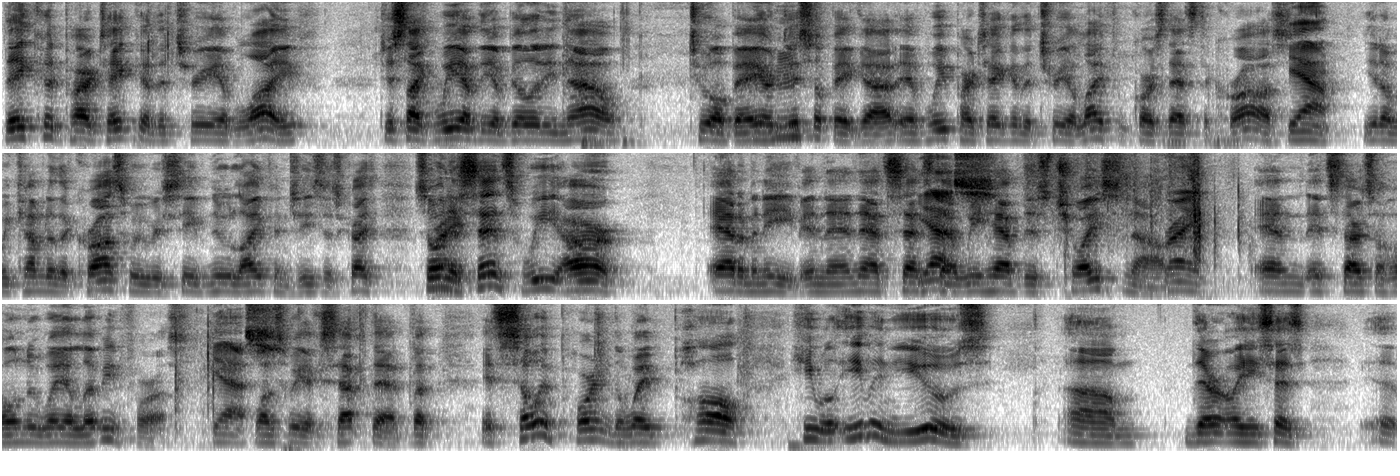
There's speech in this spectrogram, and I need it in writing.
They could partake of the tree of life, just like we have the ability now to obey Mm-hmm. or disobey God. If we partake of the tree of life, of course, that's the cross. Yeah. You know, we come to the cross, we receive new life in Jesus Christ. So, in a sense, we are Adam and Eve in, in that sense Yes. that we have this choice now. Right. And it starts a whole new way of living for us Yes. once we accept that. But it's so important the way Paul he will even use um, there. He says uh,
